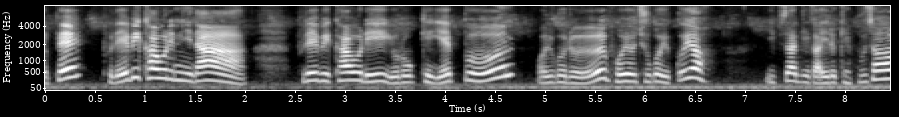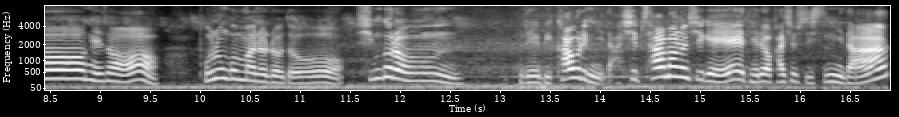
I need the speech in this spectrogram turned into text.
옆에 브레비 카울입니다. 브레비 카울이 이렇게 예쁜 얼굴을 보여주고 있고요. 잎사귀가 이렇게 무성해서 보는 것만으로도 싱그러운 브레비 카울입니다. 14만원씩에 데려가실 수 있습니다.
